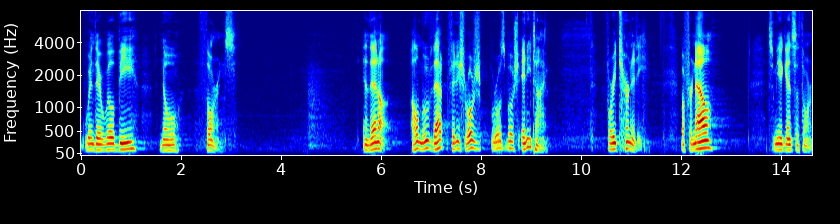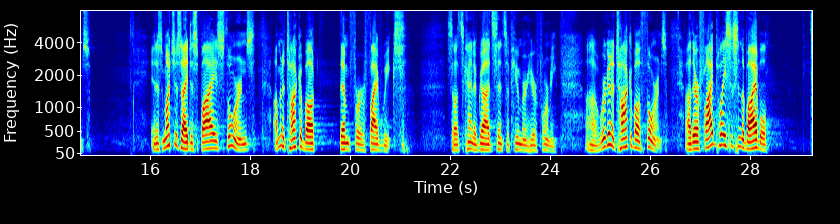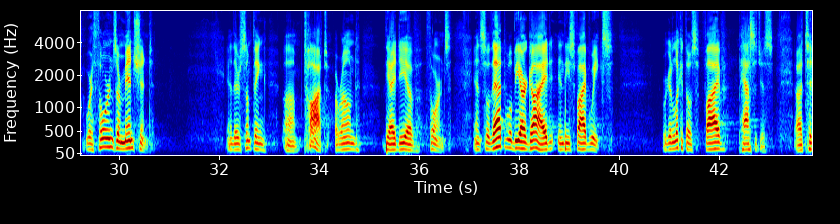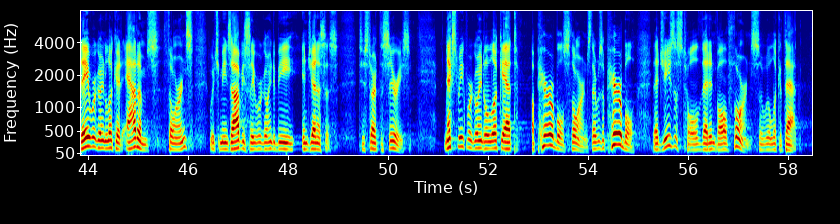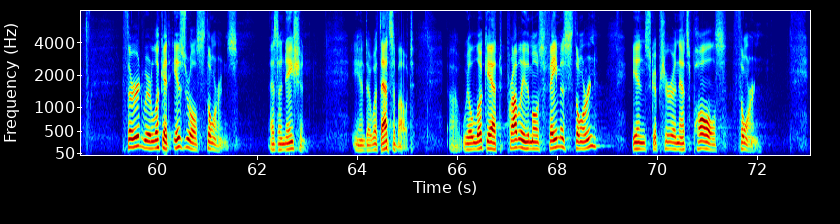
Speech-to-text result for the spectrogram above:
when there will be no thorns. And then I'll, I'll move that Finnish rose, rose bush anytime for eternity. But for now, it's me against the thorns. And as much as I despise thorns, I'm going to talk about them for five weeks. So it's kind of God's sense of humor here for me. Uh, we're going to talk about thorns. Uh, there are five places in the Bible where thorns are mentioned. And there's something um, taught around the idea of thorns. And so that will be our guide in these five weeks. We're going to look at those five passages. Uh, today we're going to look at Adam's thorns, which means obviously we're going to be in Genesis to start the series. Next week, we're going to look at a parable's thorns. There was a parable that Jesus told that involved thorns, so we'll look at that. Third, we'll look at Israel's thorns as a nation and uh, what that's about. Uh, we'll look at probably the most famous thorn in Scripture, and that's Paul's thorn.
